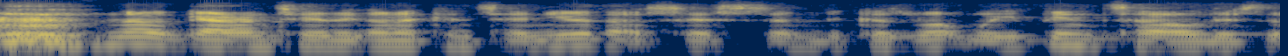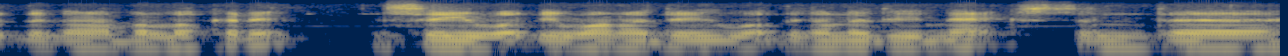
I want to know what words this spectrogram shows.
no guarantee they're going to continue with that system because what we've been told is that they're going to have a look at it and see what they want to do, what they're going to do next. And uh,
